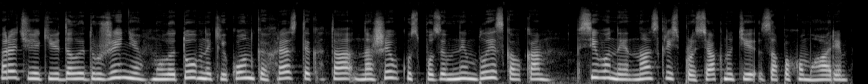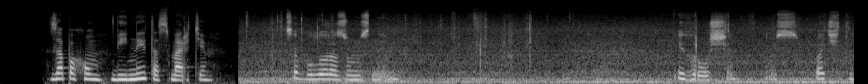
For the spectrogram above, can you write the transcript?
Речі, які віддали дружині, молитовник, іконки, хрестик та нашивку з позивним блискавка. Всі вони наскрізь просякнуті запахом гарі, запахом війни та смерті. Це було разом з ним. І гроші. Ось, бачите,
